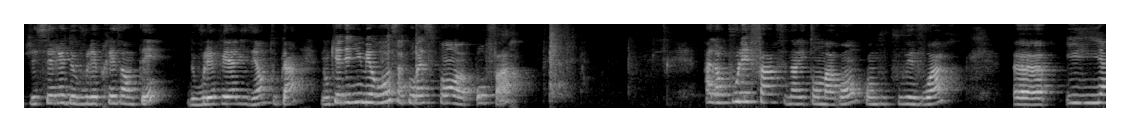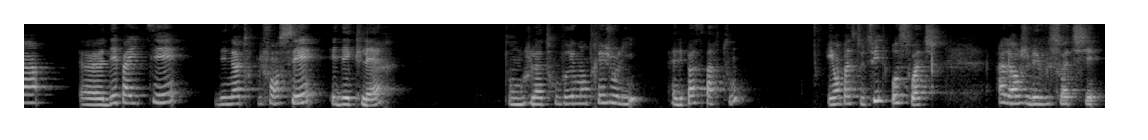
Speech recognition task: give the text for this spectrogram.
J'essaierai de vous les présenter, de vous les réaliser en tout cas. Donc il y a des numéros, ça correspond euh, aux phares. Alors pour les phares, c'est dans les tons marrons, comme vous pouvez voir. Euh, il y a euh, des pailletés, des neutres plus foncés et des clairs. Donc je la trouve vraiment très jolie. Elle passe partout. Et on passe tout de suite au swatch. Alors, je vais vous swatcher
